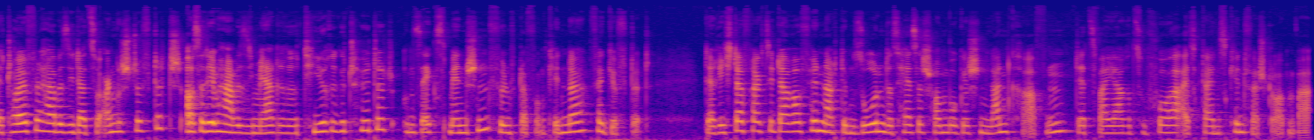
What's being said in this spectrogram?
Der Teufel habe sie dazu angestiftet. Außerdem habe sie mehrere Tiere getötet und sechs Menschen, fünf davon Kinder, vergiftet. Der Richter fragt sie daraufhin nach dem Sohn des hessisch-homburgischen Landgrafen, der zwei Jahre zuvor als kleines Kind verstorben war.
